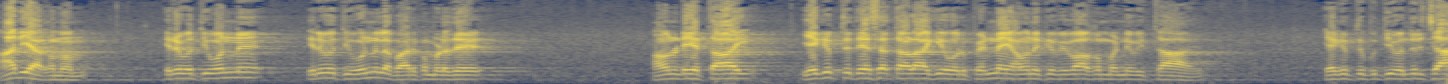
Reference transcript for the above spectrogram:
ஆதியாகமம் இருபத்தி ஒன்னு இருபத்தி ஒன்னுல பார்க்கும் பொழுது அவனுடைய தாய் எகிப்து தேசத்தாளாகிய ஒரு பெண்ணை அவனுக்கு விவாகம் பண்ணி வைத்தாள் எகிப்து புத்தி வந்துருச்சா?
